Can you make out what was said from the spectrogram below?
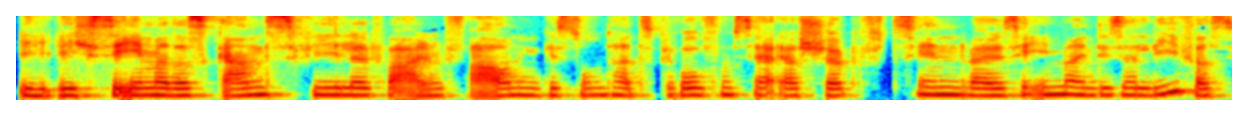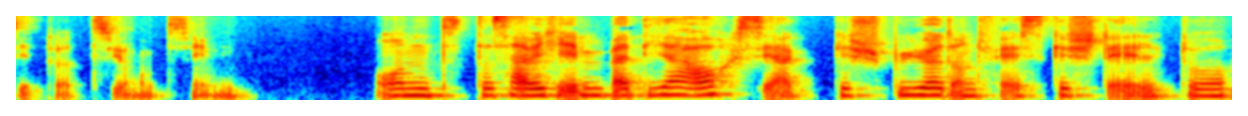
Ich, ich sehe immer, dass ganz viele, vor allem Frauen in Gesundheitsberufen, sehr erschöpft sind, weil sie immer in dieser Liefersituation sind. Und das habe ich eben bei dir auch sehr gespürt und festgestellt. Du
